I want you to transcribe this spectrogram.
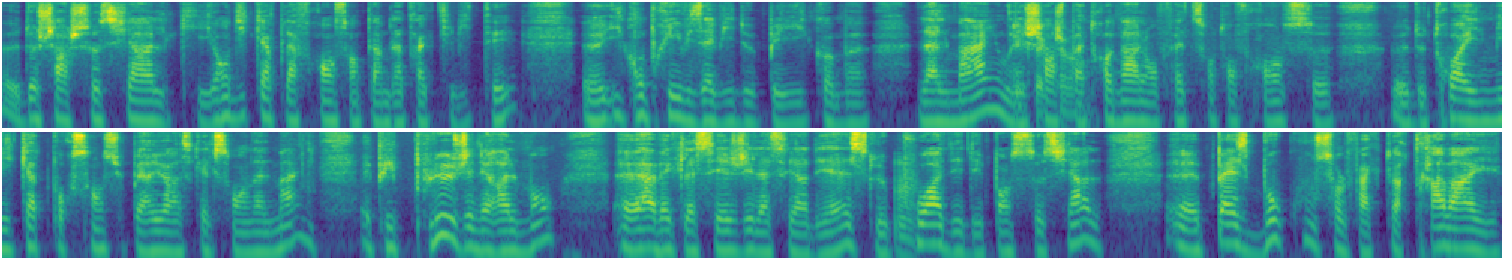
de charges sociales qui handicape la France en termes d'attractivité, y compris vis-à-vis de pays comme l'Allemagne, où les charges patronales, en fait, sont en France de 3,5-4% supérieures à ce qu'elles sont en Allemagne. Et puis plus généralement, euh, avec la CSG, la CRDS, le mmh. poids des dépenses sociales euh, pèse beaucoup sur le facteur travail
